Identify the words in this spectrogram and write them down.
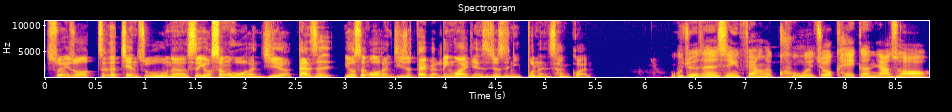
所以说，这个建筑物呢是有生活痕迹的。但是有生活痕迹就代表另外一件事，就是你不能参观。我觉得这件事情非常的酷诶，就可以跟人家说哦，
